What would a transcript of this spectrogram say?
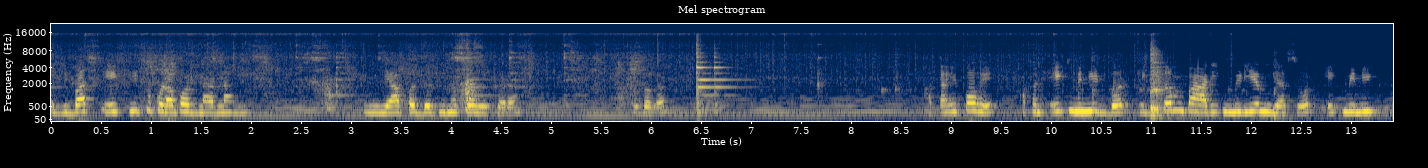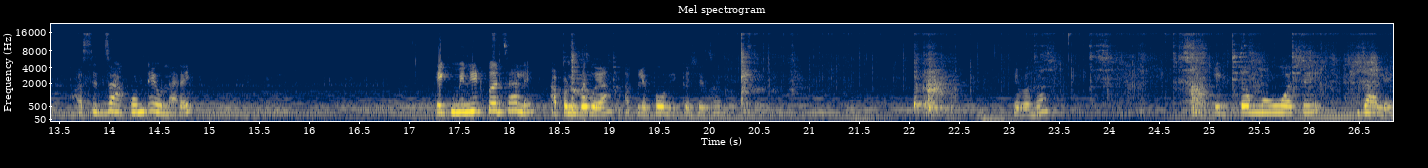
अजिबात एकही तुकडा पडणार नाही. तुम्ही या पद्धतीनं पोहे करा. हे बघा. आता हे पोहे आपण एक मिनिटभर एकदम बारीक मीडियम गॅसवर एक मिनिट असे झाकून ठेवणार आहे. एक मिनिटभर झाले आपण बघूया आपले पोहे कसे झाले. हे बघा. एकदम मऊ असे झाले.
